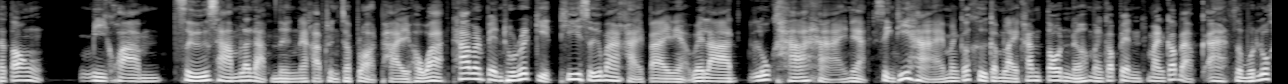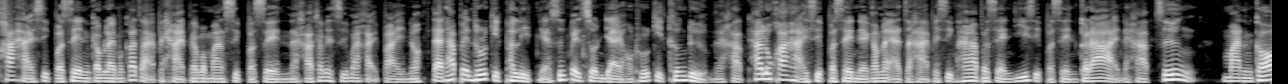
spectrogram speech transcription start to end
จะต้อง มีความซื้อซ้ำระดับหนึ่งนะครับ ถึงจะปลอดภัย เพราะว่าถ้ามันเป็นธุรกิจที่ซื้อมาขายไปเนี่ยเวลาลูกค้าหายเนี่ยสิ่งที่หายมันก็คือกำไรขั้นต้นเนอะมันก็เป็นมันก็แบบอะสมมติลูกค้าหาย 10%กำไรมันก็จะไปหายไปประมาณ 10%นะครับถ้าเป็นซื้อมาขายไปเนาะแต่ถ้าเป็นธุรกิจผลิตเนี่ยซึ่งเป็นส่วนใหญ่ของธุรกิจเครื่องดื่มนะครับถ้าลูกค้าหาย 10%เนี่ยกำไรอาจจะหายไป 15% 20%ก็ได้นะครับซึ่งมันก็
